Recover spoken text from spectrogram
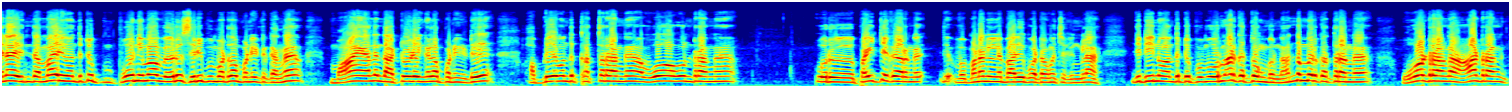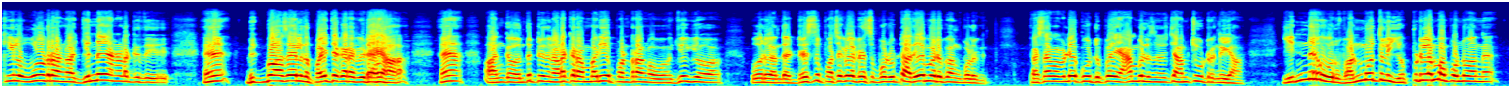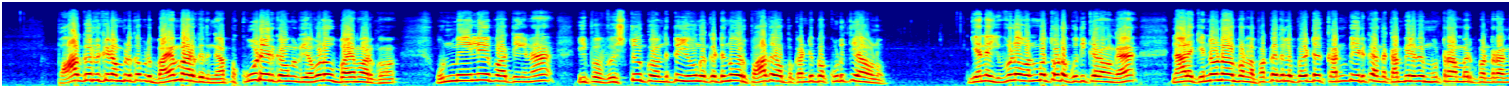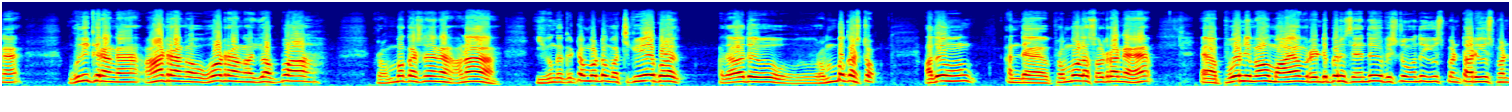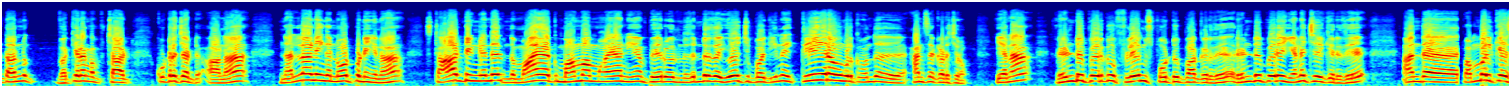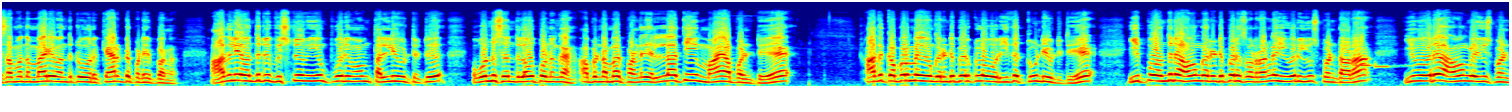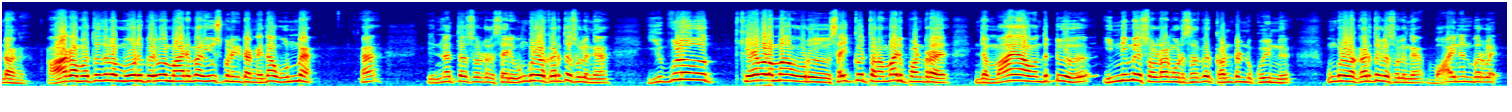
ஏன்னா இந்த மாதிரி வந்துட்டு பூர்ணிமா வெறும் சிரிப்பு மட்டும் தான் பண்ணிகிட்டு இருக்காங்க. மாயான இந்த அட்டோடிங்கெல்லாம் பண்ணிக்கிட்டு அப்படியே வந்து கத்துறாங்க ஓன்றாங்க. ஒரு பைத்தியக்காரங்க மனநிலை பாதிக்கப்பட்டவங்க வச்சுக்கோங்களேன். திடீர்னு வந்துட்டு இப்போ ஒரு மாதிரி கற்றுவாங்க பாருங்க. அந்த மாதிரி கத்துறாங்க. ஓடுறாங்க ஆடுறாங்க கீழே உழுறாங்க. என்னையா நடக்குது? பிக் பாஸா இல்லை பைத்தியக்கார வீடாயா? அங்கே வந்துட்டு இது நடக்கிற மாதிரியே பண்ணுறாங்க ஐயோ ஒரு அந்த ட்ரெஸ்ஸு பச்சை கலர் ட்ரெஸ் போட்டுவிட்டு அதே மாதிரி இருப்பாங்க போல இருக்கு. அப்படியே கூப்பிட்டு போய் ஆம்புலன்ஸ் வச்சு அமுச்சு விட்ருங்கய்யா என்ன ஒரு வன்மத்தில் எப்படிலாமா பண்ணுவாங்க? பார்க்குறதுக்கு நம்மளுக்கு அப்படி பயமாக இருக்குதுங்க. அப்போ கூட இருக்கிறவங்களுக்கு எவ்வளோ பயமாக இருக்கும்? உண்மையிலேயே பார்த்தீங்கன்னா இப்போ விஷ்ணுக்கு வந்துட்டு இவங்க கிட்டேருந்து ஒரு பாதுகாப்பு கண்டிப்பாக கொடுத்தே ஆகணும். ஏன்னா இவ்வளோ வன்மத்தோடு குதிக்கிறவங்க நாளைக்கு என்னென்ன பண்ணலாம். பக்கத்தில் போயிட்டு கம்பி இருக்குது அந்த கம்பியில் போய் முட்டுற மாதிரி பண்ணுறாங்க குதிக்கிறாங்க ஆடுறாங்க ஓடுறாங்க. ஐயோ அப்பா ரொம்ப கஷ்டங்க. ஆனால் இவங்க கிட்ட மட்டும் வச்சுக்கவே கூடாது. அதாவது ரொம்ப கஷ்டம். அதுவும் அந்த ப்ரொமோவில் சொல்கிறாங்க பூர்ணிமாவும் மாயாவும் ரெண்டு பேரும் சேர்ந்து விஷ்ணு வந்து யூஸ் பண்ணிட்டார் யூஸ் பண்ணிட்டாருன்னு வைக்கிறாங்க சாட் குற்றச்சாட்டு ஆனால் நல்லா நீங்கள் நோட் பண்ணீங்கன்னா ஸ்டார்டிங்லேருந்து இந்த மாயாவுக்கு மாமா மாயான்னு ஏன் பேர் வந்ததுன்றதை யோசிச்சு பார்த்தீங்கன்னா கிளியராக உங்களுக்கு வந்து ஆன்சர் கிடச்சிரும். ஏன்னா ரெண்டு பேருக்கும் ஃப்ளேம்ஸ் போட்டு பார்க்குறது ரெண்டு பேரும் இணைச்சி வைக்கிறது அந்த பம்மல் கே சம்மந்தம் மாதிரி வந்துட்டு ஒரு கேரக்டர் பண்ணியிருப்பாங்க அதுலேயே வந்துட்டு விஷ்ணுவையும் பூர்ணிமாவும் தள்ளி விட்டுட்டு ஒன்று சேர்ந்து லவ் பண்ணுங்க அப்படின்ற மாதிரி பண்ணது எல்லாத்தையும் மாயா பண்ணிட்டு அதுக்கப்புறமா இவங்க ரெண்டு பேருக்குள்ள ஒரு இதை தூண்டி விட்டுட்டு இப்போ வந்துட்டு அவங்க ரெண்டு பேரும் சொல்கிறாங்க இவர் யூஸ் பண்ணிட்டாராம் இவர் அவங்கள யூஸ் பண்ணிட்டாங்க. ஆக மொத்தத்தில் மூணு பேருமே மாறி மாறி யூஸ் பண்ணிக்கிட்டாங்க. இதான் உண்மை. ஆ? என்னத்த சொல்கிற சரி உங்களோட கருத்தை சொல்லுங்கள் இவ்வளவு கேவலமாக ஒரு சைக்கோத்தனம் மாதிரி பண்ணுற இந்த மாயா வந்துட்டு இன்னுமே சொல்கிறாங்க ஒரு சில பேர் கண்டென்ட் குயின்னு உங்களோட கருத்துக்களை சொல்லுங்கள் பாய் நண்பர்களே.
